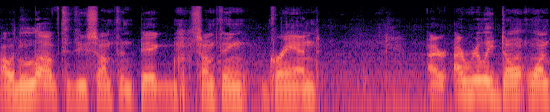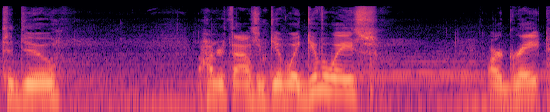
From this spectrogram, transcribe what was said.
I would love to do something big, something grand. I, I really don't want to do 100,000 giveaway. Giveaways are great.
